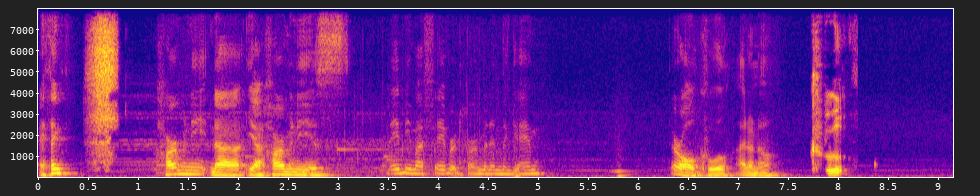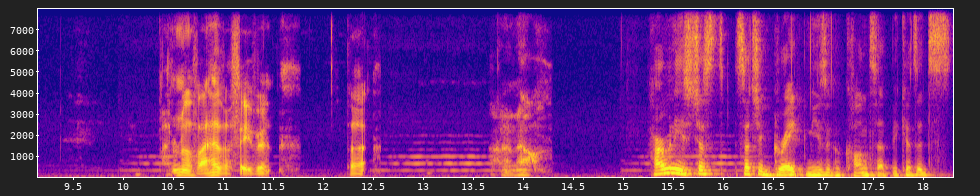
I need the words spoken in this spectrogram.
I think harmony. No, yeah, harmony is maybe my favorite hermit in the game. They're all cool. I don't know. Cool. I don't know if I have a favorite, but I don't know. Harmony is just such a great musical concept because it's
